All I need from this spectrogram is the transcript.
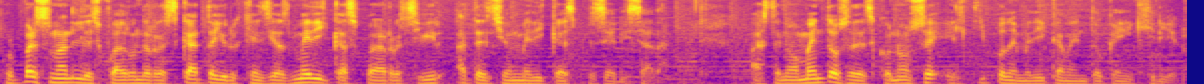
por personal del Escuadrón de Rescate y Urgencias Médicas para recibir atención médica especializada. Hasta el momento se desconoce el tipo de medicamento que ingirieron.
